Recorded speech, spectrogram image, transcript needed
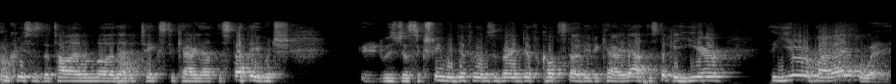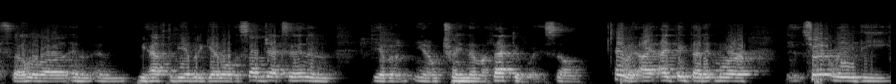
increases the time uh, that it takes to carry out the study, which it was just extremely difficult. It was a very difficult study to carry out. This took a year, a year of my life away. So, uh, and and we have to be able to get all the subjects in and be able to, you know, train them effectively. So, anyway, I, I think that it more certainly the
